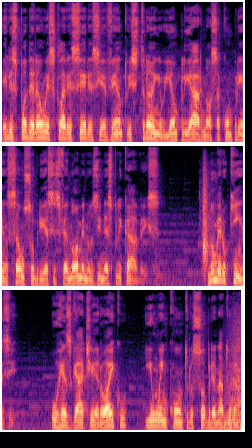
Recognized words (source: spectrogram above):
eles poderão esclarecer esse evento estranho e ampliar nossa compreensão sobre esses fenômenos inexplicáveis. Número 15. O resgate heróico e um encontro sobrenatural.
